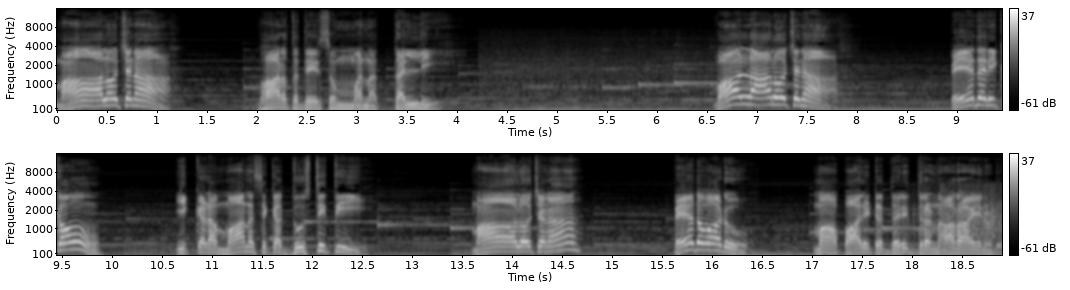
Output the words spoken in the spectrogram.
మా ఆలోచన భారతదేశం మన తల్లి. వాళ్ళ ఆలోచన పేదరికం ఇక్కడ మానసిక దుస్థితి. మా ఆలోచన పేదవాడు మా పాలిట దరిద్ర నారాయణుడు.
